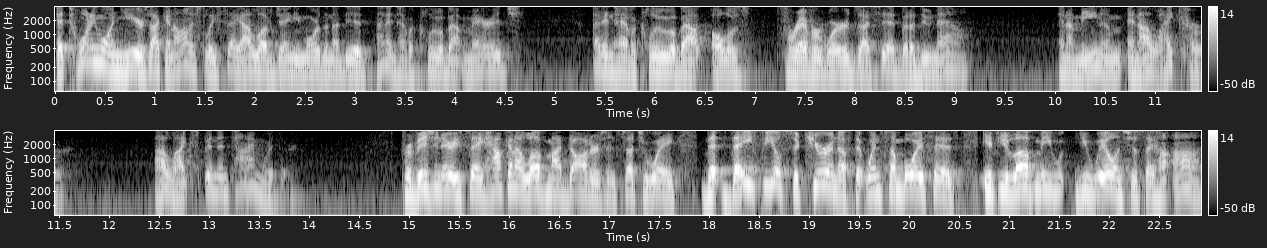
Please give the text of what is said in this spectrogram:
At 21 years, I can honestly say I love Janie more than I did. I didn't have a clue about marriage. I didn't have a clue about all those forever words I said, but I do now. And I mean them, and I like her. I like spending time with her. Provisionaries say, How can I love my daughters in such a way that they feel secure enough that when some boy says, If you love me, you will, and she'll say, Uh uh,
